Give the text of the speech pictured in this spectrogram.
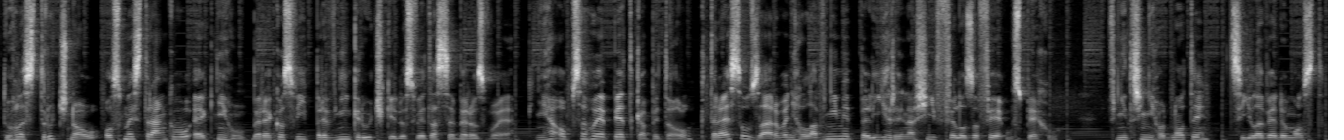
Tuhle stručnou osmistránkovou e-knihu bere jako svý první krůčky do světa seberozvoje. Kniha obsahuje pět kapitol, které jsou zároveň hlavními pilíři naší filozofie úspěchu vnitřní hodnoty, cílevědomost,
